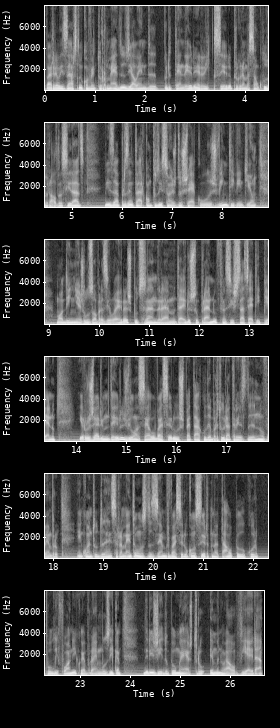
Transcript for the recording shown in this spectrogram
vai realizar-se no Convento dos Remédios e, além de pretender enriquecer a programação cultural da cidade, visa apresentar composições dos séculos XX e XXI. Modinhas luso-brasileiras, Sandra Medeiros, soprano, Francisco Sassetti, piano e Rogério Medeiros, violoncelo, vai ser o espetáculo de abertura a 13 de novembro, enquanto o de encerramento a 11 de dezembro vai ser o concerto Natal pelo Corpo Polifónico Ébora em Música, dirigido pelo maestro Emanuel Vieira.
